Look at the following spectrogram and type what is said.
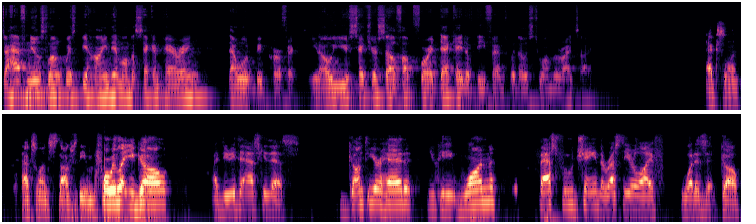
To have Nils Lundqvist behind him on the second pairing, that would be perfect. You know, you set yourself up for a decade of defense with those two on the right side. Excellent. Excellent stuff, Stephen. Before we let you go, I do need to ask you this. Gun to your head, you could eat one fast food chain the rest of your life. What is it? Go.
